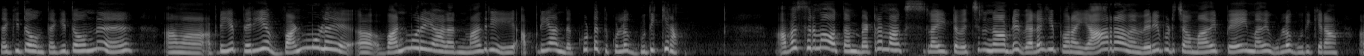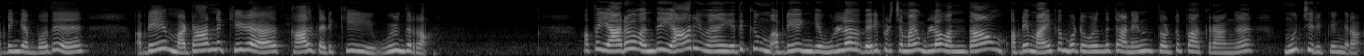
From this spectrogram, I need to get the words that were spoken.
தகிதோம் தகிதோம்னு அவன் அப்படியே பெரிய வன்முறை வன்முறையாளர் மாதிரி அப்படியே அந்த கூட்டத்துக்குள்ளே குதிக்கிறான். அவசரமாக ஒருத்தன் பெட்டர் மார்க்ஸ் லைட்டை வச்சுருந்தான் அப்படியே விலகி போகிறான் யார் அவன் வெறி பிடிச்ச மாதிரி பேய் மாதிரி உள்ளே குதிக்கிறான். அப்படிங்கும்போது அப்படியே மட்டார்னு கீழே கால் தடுக்கி விழுந்துடுறான். அப்போ யாரோ வந்து யார் இவன்? எதுக்கு அப்படியே இங்கே உள்ளே வெறி பிடிச்ச மாதிரி உள்ளே வந்தான் அப்படியே மயக்கம் போட்டு விழுந்துட்டானேன்னு தொட்டு பார்க்குறாங்க மூச்சு இருக்குங்கிறான்.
